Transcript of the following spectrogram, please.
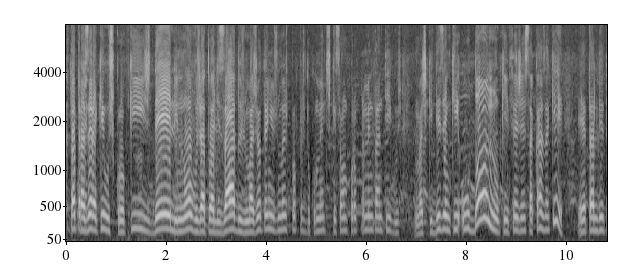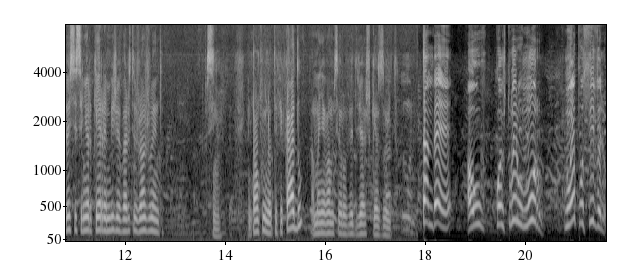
está a trazer aqui os croquis dele, novos, atualizados, mas eu tenho os meus próprios documentos que são propriamente antigos, mas que dizem que o dono que fez essa casa aqui é tal dito esse senhor que é Remígio Evaristo João Joenta. Sim. Então fui notificado, amanhã vamos ser ouvidos, já acho que às 8. Também, ao construir o muro, não é possível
